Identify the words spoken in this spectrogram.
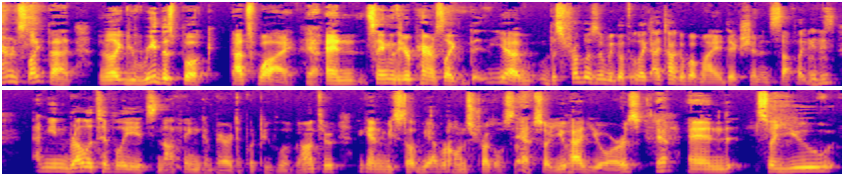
parents like that and they're like you read this book that's why Yeah. and same with your parents like th- yeah the struggles that we go through like i talk about my addiction and stuff like it's Mm-hmm. I mean, relatively, it's nothing compared to what people have gone through. Again, we still we have our own struggles, though. Yeah. So you had yours, Yeah. and so you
